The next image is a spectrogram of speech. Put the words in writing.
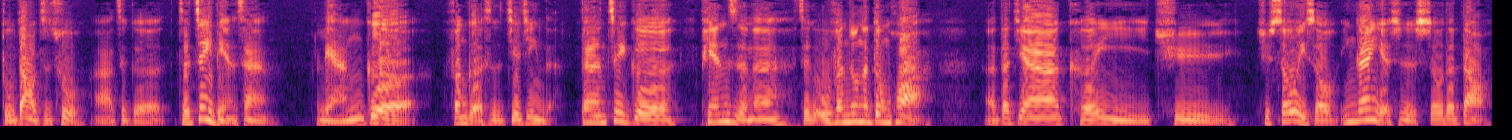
独到之处啊。这个在这一点上，两个风格是接近的。当然，这个片子呢，这个五分钟的动画。呃，大家可以去去搜一搜，应该也是搜得到。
